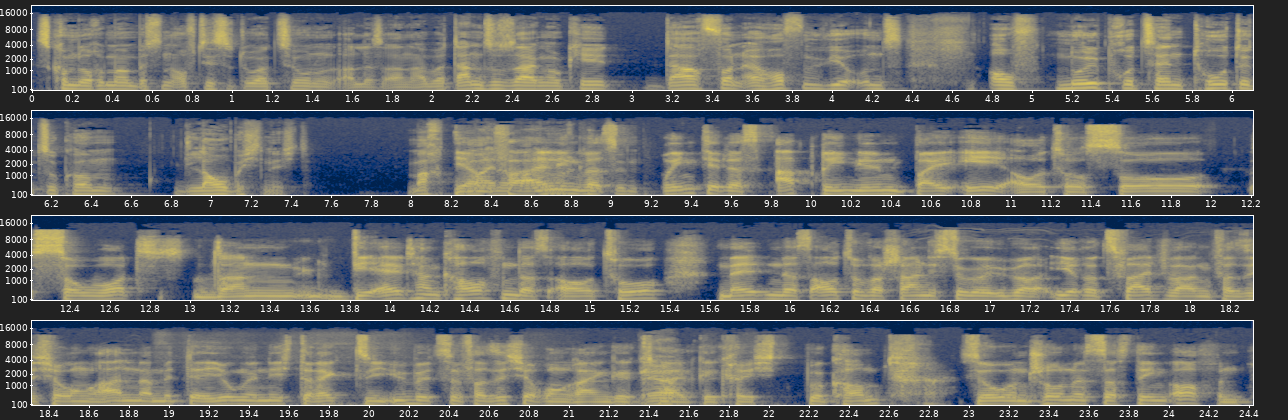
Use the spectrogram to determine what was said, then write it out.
es kommt auch immer ein bisschen auf die Situation und alles an. Aber dann zu sagen, okay, davon erhoffen wir uns auf 0% Tote zu kommen, glaube ich nicht. Macht ja, und vor allen Dingen, was Sinn. bringt dir das Abriegeln bei E-Autos? So, so what? Dann, die Eltern kaufen das Auto, melden das Auto wahrscheinlich sogar über ihre Zweitwagenversicherung an, damit der Junge nicht direkt die übelste Versicherung reingeknallt ja. gekriegt bekommt. So, und schon ist das Ding offen.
